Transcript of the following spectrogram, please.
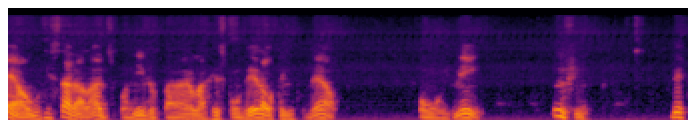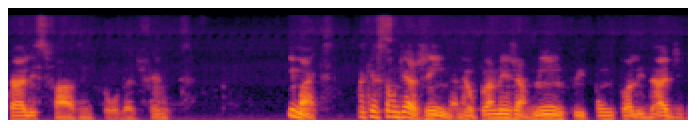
é algo que estará lá disponível para ela responder ao tempo dela, ou um e-mail. Enfim, detalhes fazem toda a diferença. E mais, a questão de agenda, né, o planejamento e pontualidade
